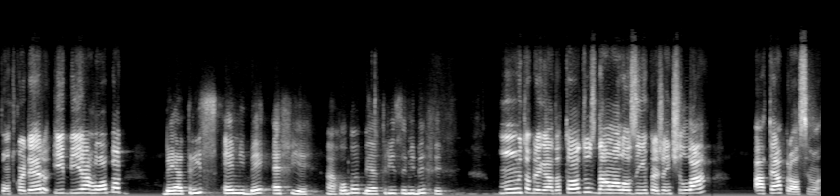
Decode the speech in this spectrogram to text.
ponto Cordeiro, e Bia, arroba... Beatriz MBFE, arroba Beatriz MBF. Muito obrigada a todos, dá um alôzinho pra gente lá. Até a próxima.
